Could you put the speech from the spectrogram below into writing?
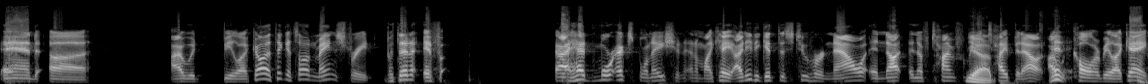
and uh, I would be like, "Oh, I think it's on Main Street." But then if I had more explanation and I'm like, "Hey, I need to get this to her now and not enough time for me Yeah. to type it out," I And- would call her and be like, "Hey."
